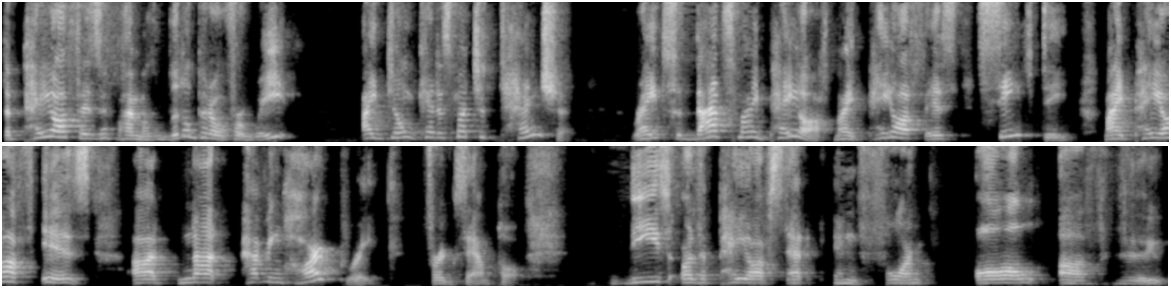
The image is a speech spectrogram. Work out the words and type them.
the payoff is if I'm a little bit overweight, I don't get as much attention, right? So that's my payoff. My payoff is safety. My payoff is uh, not having heartbreak, for example. These are the payoffs that inform all of the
